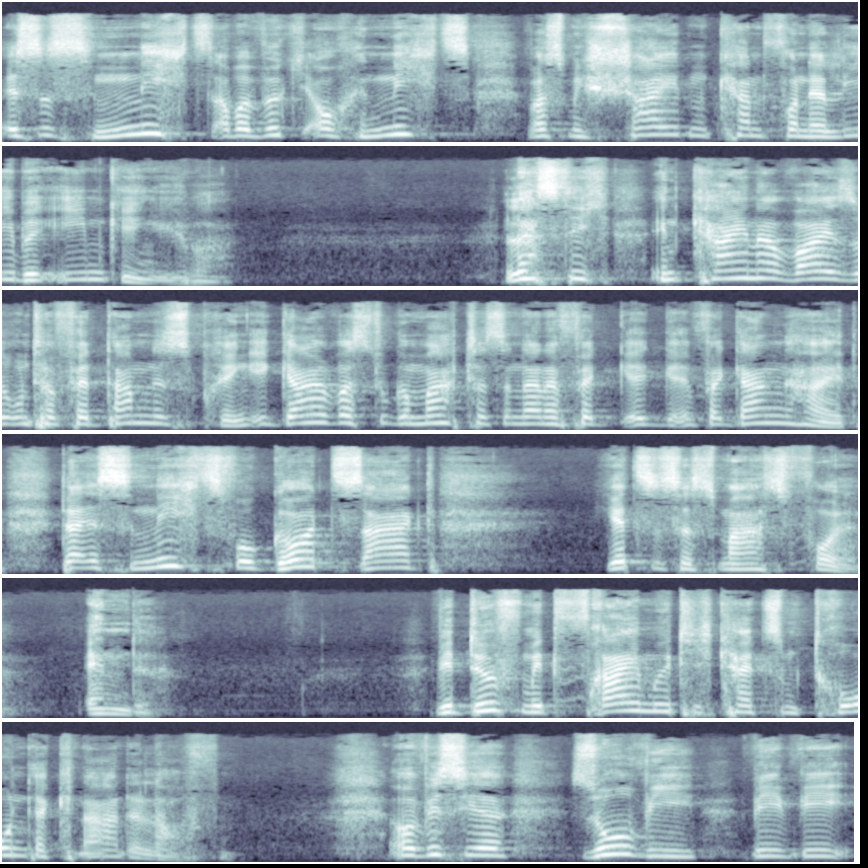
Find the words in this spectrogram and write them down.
Es ist nichts, aber wirklich auch nichts, was mich scheiden kann von der Liebe ihm gegenüber. Lass dich in keiner Weise unter Verdammnis bringen, egal was du gemacht hast in deiner Ver äh, Vergangenheit. Da ist nichts, wo Gott sagt, jetzt ist das Maß voll, Ende. Wir dürfen mit Freimütigkeit zum Thron der Gnade laufen. Aber wisst ihr, so wie, wie, wie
